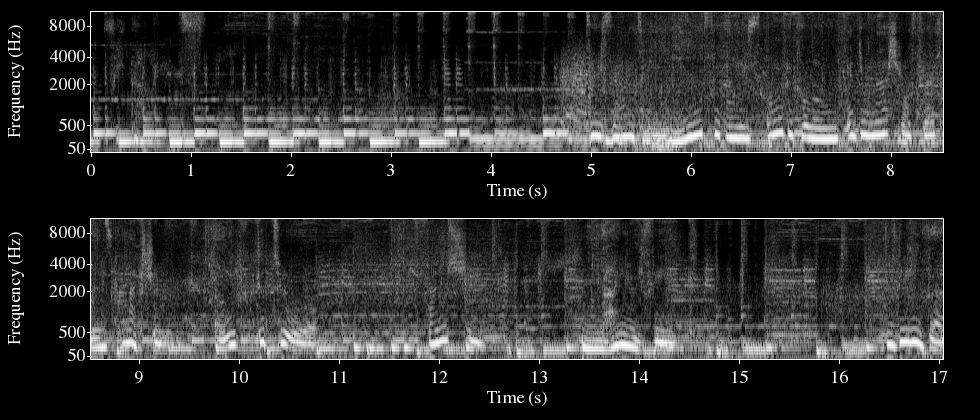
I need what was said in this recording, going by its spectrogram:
Vitalis. Presenting new Vitalis Eau de Cologne International Fragrance Collection. Haute Couture. Femme Chic. Magnifique. Diva.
